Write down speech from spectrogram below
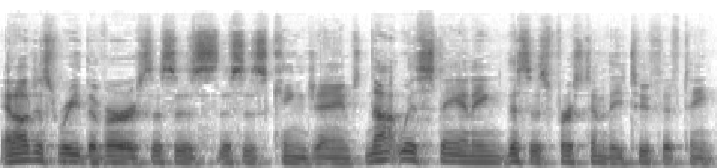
And I'll just read the verse. This is this is King James. Notwithstanding, this is 1 Timothy two fifteen.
